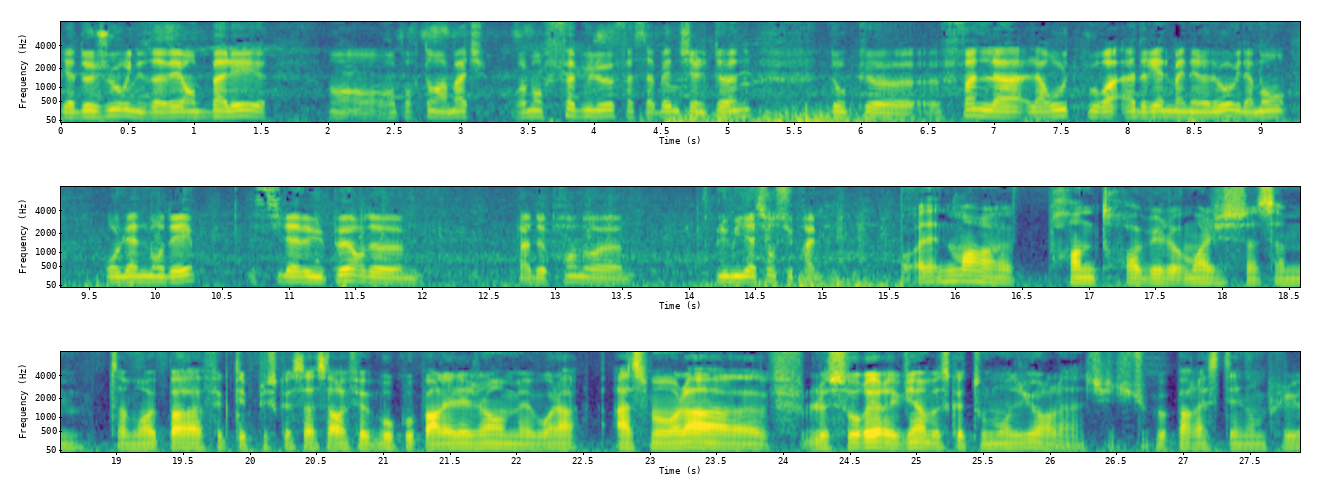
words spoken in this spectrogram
il y a deux jours, il nous avait emballé en, remportant un match vraiment fabuleux face à Ben Shelton. Donc euh, fin de la, la, route pour Adrien Manerino, évidemment, on lui a demandé s'il avait eu peur de de prendre euh, l'humiliation suprême Honnêtement, euh, prendre trois bulles, moi, ça, ça, ça m'aurait pas affecté plus que ça. Ça aurait fait beaucoup parler les gens, mais voilà. À ce moment-là, euh, le sourire, il vient parce que tout le monde hurle. Tu, tu peux pas rester non plus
